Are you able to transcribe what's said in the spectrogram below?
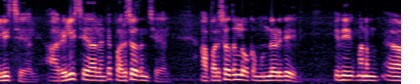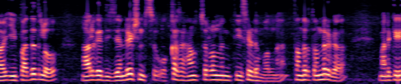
రిలీజ్ చేయాలి. ఆ రిలీజ్ చేయాలంటే పరిశోధన చేయాలి. ఆ పరిశోధనలో ఒక ముందడుగే ఇది. ఇది మనం ఈ పద్ధతిలో నాలుగైదు జనరేషన్స్ ఒక్క సంవత్సరంలో తీసేయడం వలన తొందర తొందరగా మనకి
